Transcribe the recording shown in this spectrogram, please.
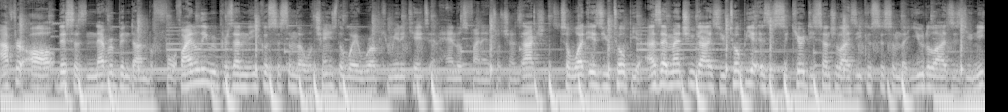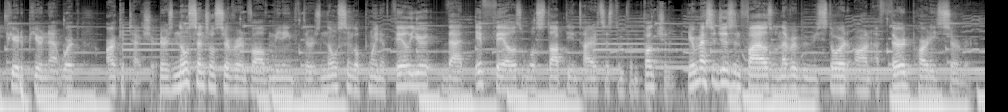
After all, this has never been done before. Finally, we present an ecosystem that will change the way world communicates and handles financial transactions. So what is Utopia? As I mentioned guys, Utopia is a secure decentralized ecosystem that utilizes unique peer-to-peer -peer network architecture. There is no central server involved, meaning that there is no single point of failure that, if fails, will stop the entire system from functioning. Your messages and files will never be stored on a third-party server.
